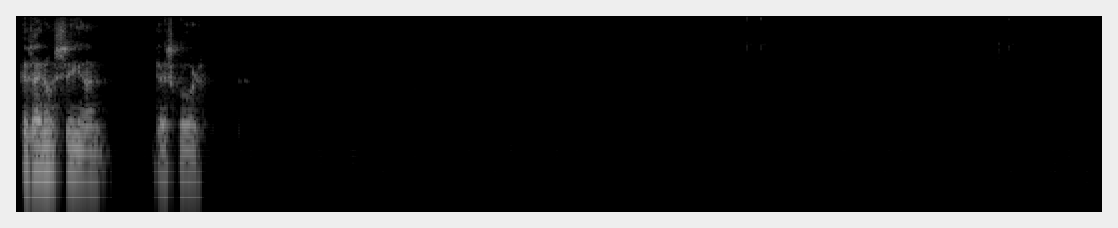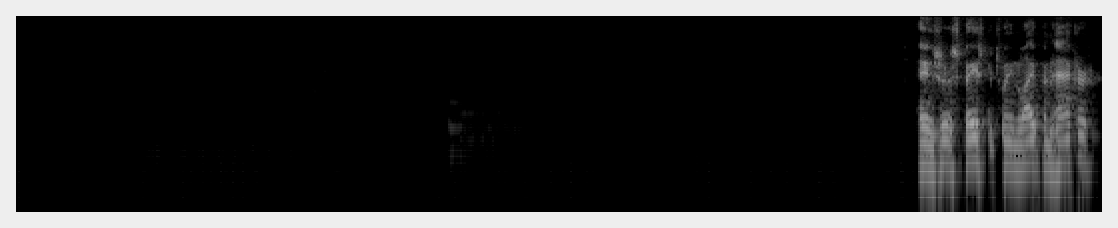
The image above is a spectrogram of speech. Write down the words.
Because I don't see on Discord. Hey, is there a space between Lipe and Hacker?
